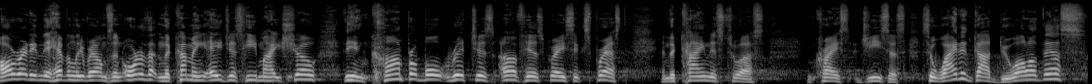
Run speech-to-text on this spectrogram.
Already in the heavenly realms, in order that in the coming ages he might show the incomparable riches of his grace expressed in the kindness to us in Christ Jesus. So, why did God do all of this?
